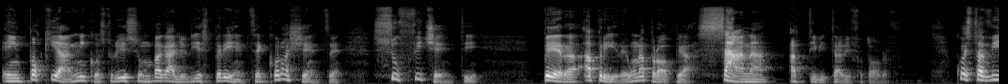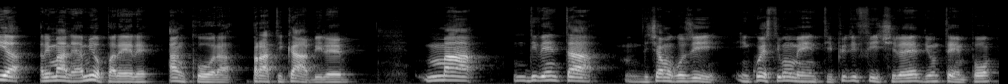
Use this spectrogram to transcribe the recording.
e in pochi anni costruirsi un bagaglio di esperienze e conoscenze sufficienti per aprire una propria sana attività di fotografo. Questa via rimane a mio parere ancora praticabile, ma diventa diciamo così, in questi momenti più difficile di un tempo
